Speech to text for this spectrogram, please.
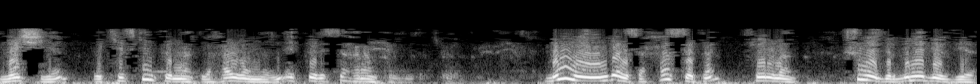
leş yiyen ve keskin tırnaklı hayvanların etleri ise haram kılındı. Bunun yanında ise hasreten sorulan şu nedir bu nedir diye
